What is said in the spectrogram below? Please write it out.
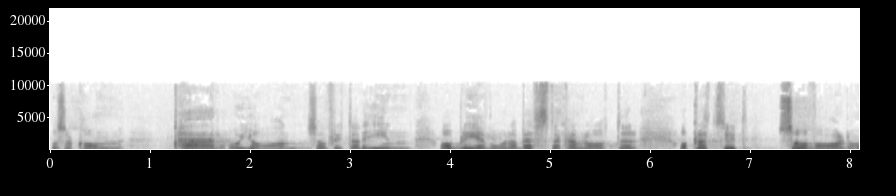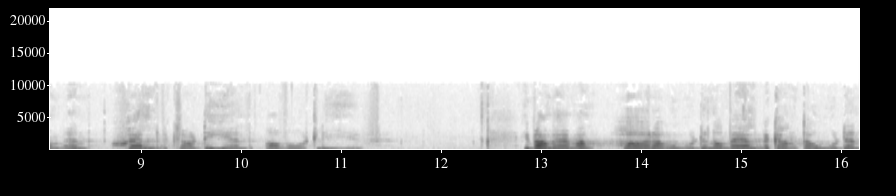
Och så kom Per och Jan som flyttade in och blev våra bästa kamrater. Och plötsligt så var de en självklar del av vårt liv. Ibland behöver man höra orden, de välbekanta orden.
